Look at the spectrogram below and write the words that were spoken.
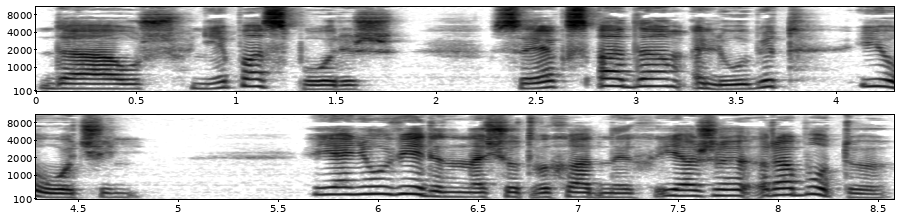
Да уж, не поспоришь. Секс Адам любит и очень. Я не уверена насчет выходных, я же работаю.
